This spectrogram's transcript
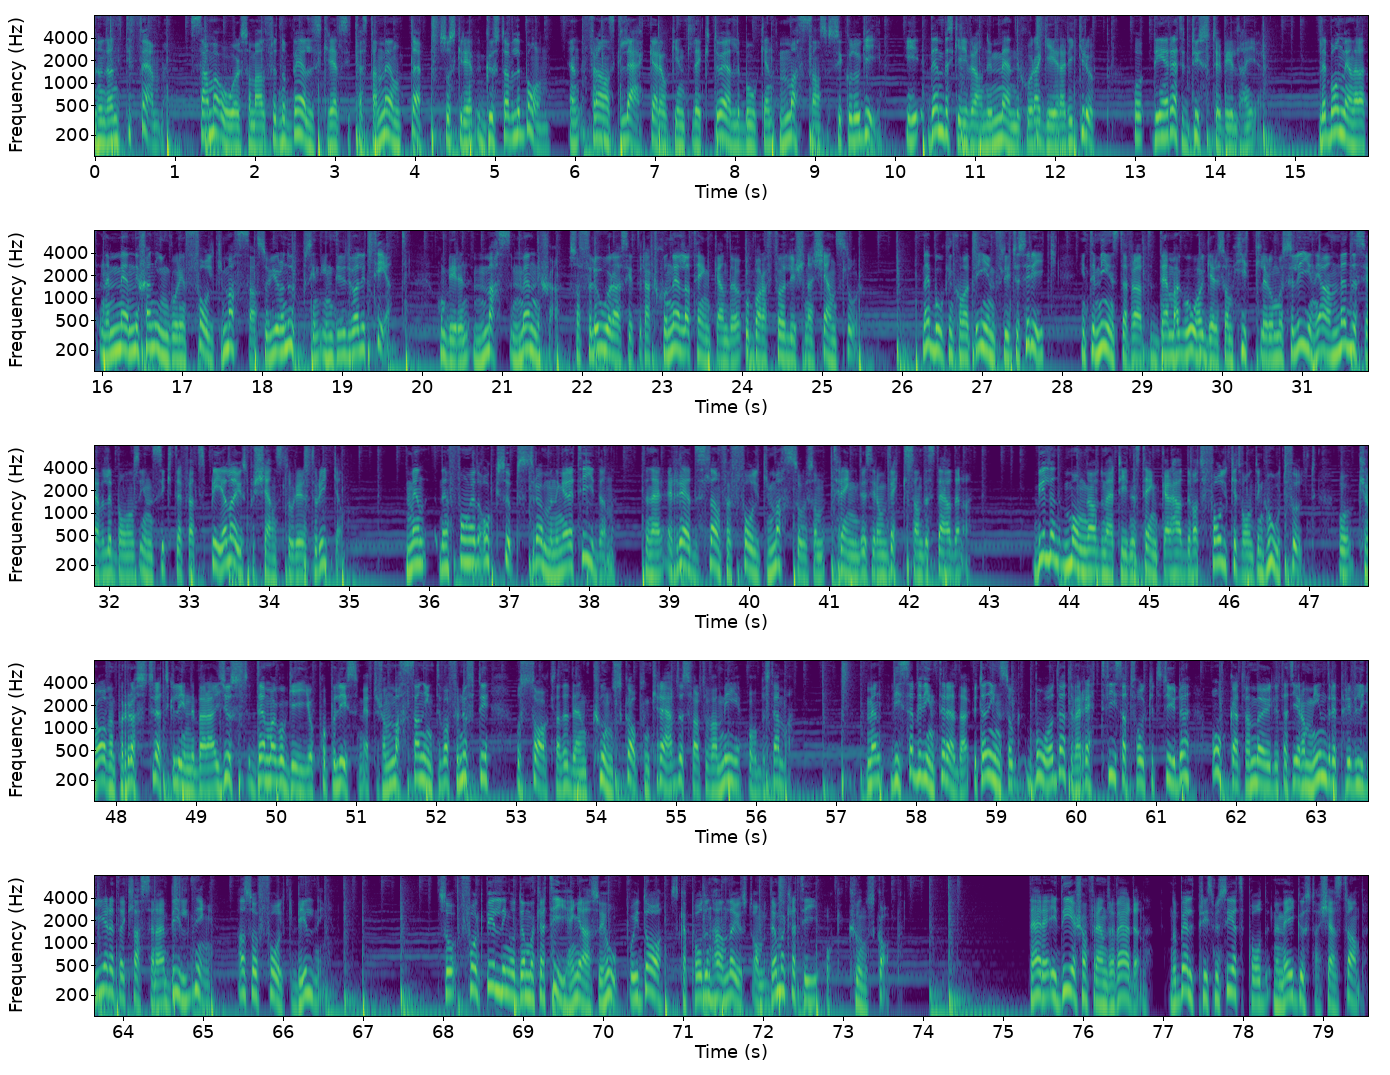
1895, samma år som Alfred Nobel skrev sitt testamente, så skrev Gustave Le Bon, en fransk läkare och intellektuell, boken Massans psykologi. I den beskriver han hur människor agerar i grupp och det är en rätt dyster bild han ger. Le Bon menar att när människan ingår i en folkmassa så gör hon upp sin individualitet. Hon blir en massmänniska som förlorar sitt rationella tänkande och bara följer sina känslor. Den här boken kommer att bli inflytelserik, inte minst därför att demagoger som Hitler och Mussolini använde sig av Le Bons insikter för att spela just på känslor i retoriken. Men den fångade också upp strömningar i tiden. Den här rädslan för folkmassor som trängdes i de växande städerna. Bilden många av de här tidens tänkare hade var att folket var någonting hotfullt och kraven på rösträtt skulle innebära just demagogi och populism eftersom massan inte var förnuftig och saknade den kunskap som krävdes för att få vara med och bestämma. Men vissa blev inte rädda utan insåg både att det var rättvist att folket styrde och att det var möjligt att ge de mindre privilegierade klasserna en bildning, alltså folkbildning. Så folkbildning och demokrati hänger alltså ihop och idag ska podden handla just om demokrati och kunskap. Det här är Idéer som förändrar världen, Nobelprismuseets podd med mig Gustav Källstrand.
